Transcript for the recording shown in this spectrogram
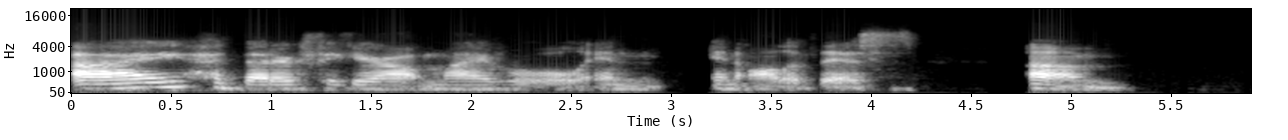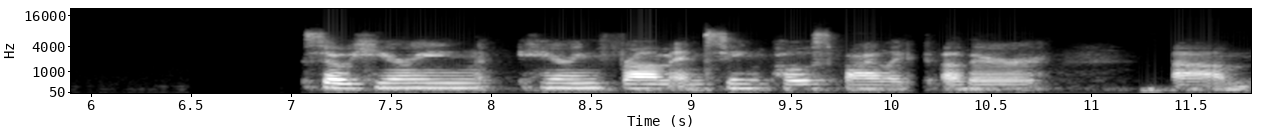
I had better figure out my role in in all of this. Um, so hearing hearing from and seeing posts by like other um,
